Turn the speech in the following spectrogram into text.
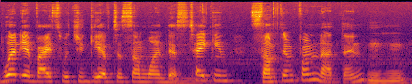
what advice would you give to someone that's mm-hmm. taking something from nothing Mm-hmm.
